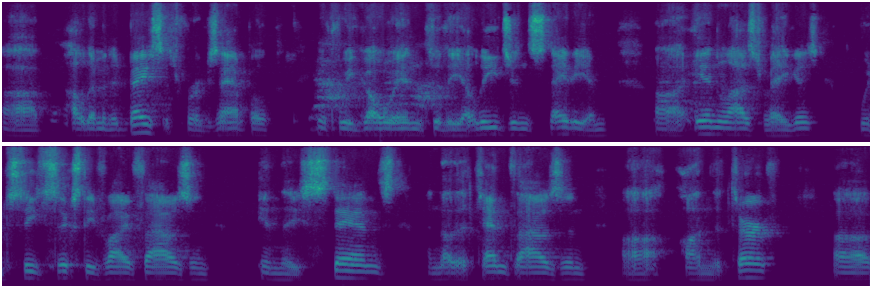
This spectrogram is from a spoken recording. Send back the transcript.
uh, a limited basis. For example, if we go into the Allegiant Stadium uh, in Las Vegas, which seats 65,000 in the stands, another 10,000 on the turf uh,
